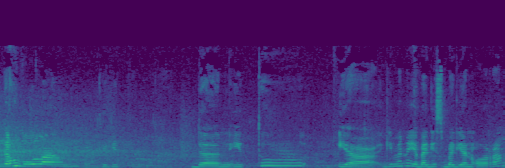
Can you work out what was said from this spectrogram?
Udah pulang kayak gitu. Dan itu ya gimana ya bagi sebagian orang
